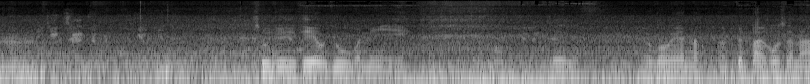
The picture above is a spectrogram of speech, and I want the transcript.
อืมซูยูนิเทลอยู่วันนี้นี่นี่เออโมเมนมันเป็นป้ายโฆษณา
